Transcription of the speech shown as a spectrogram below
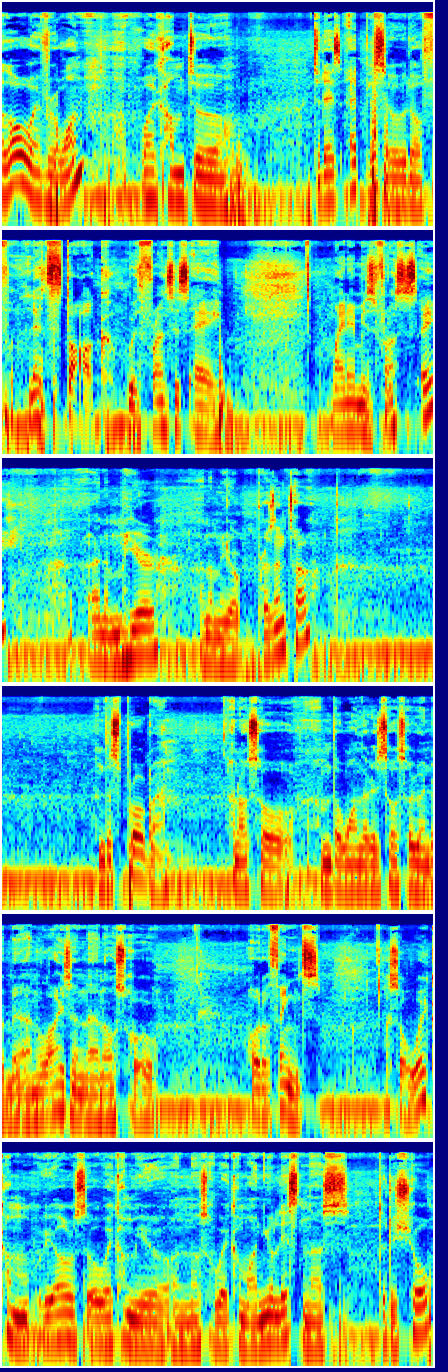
Hello, everyone. Welcome to today's episode of Let's Talk with Francis A. My name is Francis A, and I'm here and I'm your presenter in this program. And also, I'm the one that is also going to be analyzing and also other things. So, welcome. We also welcome you and also welcome our new listeners to the show.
